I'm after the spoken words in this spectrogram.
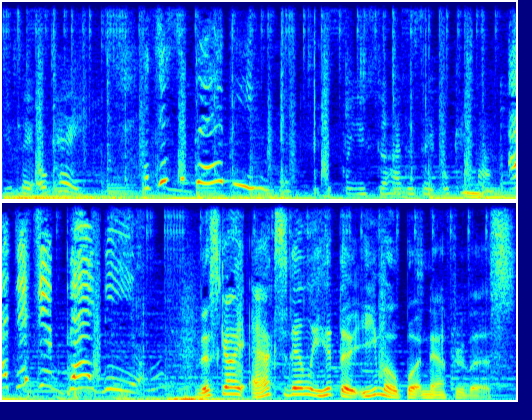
You say, okay. I'm just a baby. But you still have to say, okay, mom. I'm just a baby. This guy accidentally hit the emote button after this.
